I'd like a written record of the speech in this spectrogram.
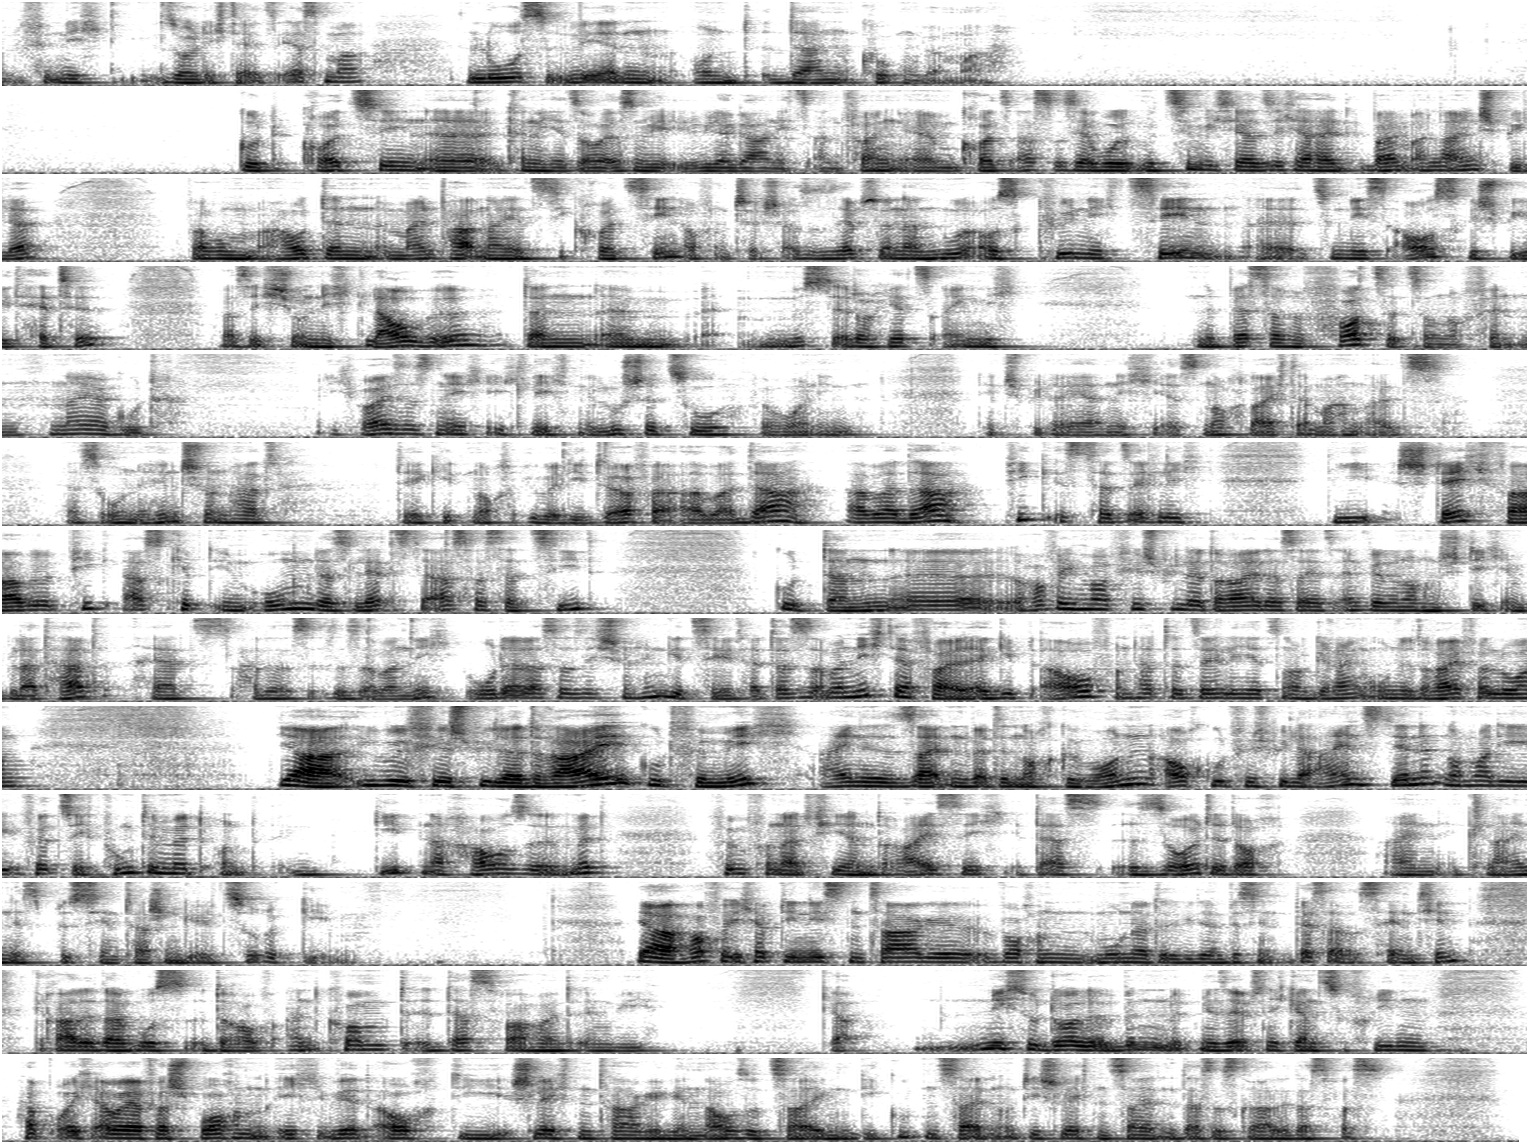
finde ich, sollte ich da jetzt erstmal loswerden, und dann gucken wir mal. Gut, Kreuz 10 äh, kann ich jetzt auch erst wieder gar nichts anfangen. Ähm, Kreuz Ass ist ja wohl mit ziemlicher Sicherheit beim Alleinspieler. Warum haut denn mein Partner jetzt die Kreuz 10 auf den Tisch? Also selbst wenn er nur aus König 10 äh, zunächst ausgespielt hätte, was ich schon nicht glaube, dann ähm, müsste er doch jetzt eigentlich eine bessere Fortsetzung noch finden. Naja gut, ich weiß es nicht, ich lege eine Lusche zu, wir wollen ihn, den Spieler ja nicht es noch leichter machen, als er es ohnehin schon hat. Der geht noch über die Dörfer, aber da, aber da, Pik ist tatsächlich die Stechfarbe, Pik Ass kippt ihm um, das letzte Ass, was er zieht, Gut, dann äh, hoffe ich mal für Spieler 3, dass er jetzt entweder noch einen Stich im Blatt hat, Herz hat das ist es aber nicht, oder dass er sich schon hingezählt hat. Das ist aber nicht der Fall. Er gibt auf und hat tatsächlich jetzt noch Grang ohne 3 verloren. Ja, übel für Spieler 3, gut für mich, eine Seitenwette noch gewonnen, auch gut für Spieler 1, der nimmt nochmal die 40 Punkte mit und geht nach Hause mit 534, das sollte doch ein kleines bisschen Taschengeld zurückgeben ja, hoffe, ich habe die nächsten Tage, Wochen, Monate wieder ein bisschen besseres Händchen, gerade da, wo es drauf ankommt. Das war heute irgendwie, ja, nicht so dolle, bin mit mir selbst nicht ganz zufrieden, habe euch aber ja versprochen, ich werde auch die schlechten Tage genauso zeigen, die guten Zeiten und die schlechten Zeiten, das ist gerade das, was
